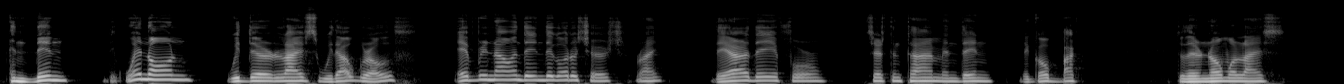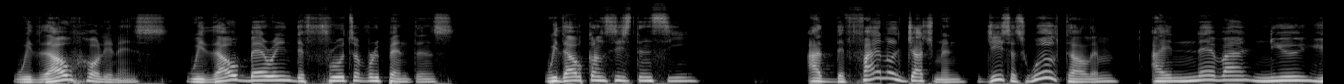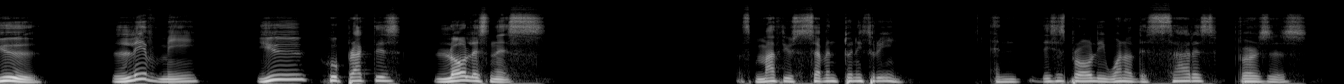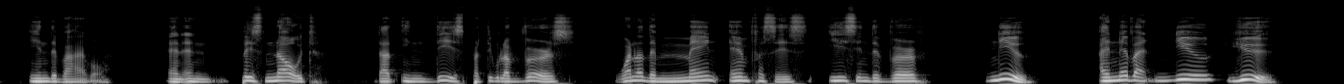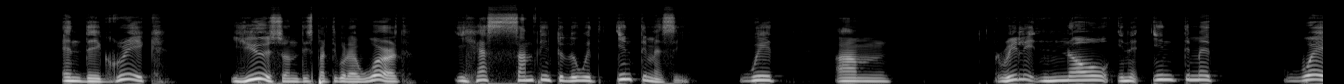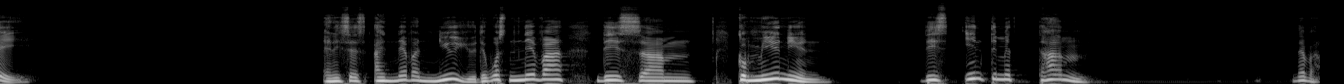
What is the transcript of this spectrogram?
and then they went on with their lives without growth. Every now and then they go to church, right? They are there for certain time and then they go back to their normal lives without holiness without bearing the fruits of repentance, without consistency, at the final judgment, Jesus will tell them, I never knew you. Leave me, you who practice lawlessness. That's Matthew 7 23. And this is probably one of the saddest verses in the Bible. And, and please note that in this particular verse, one of the main emphasis is in the verb knew. I never knew you. And the Greek use on this particular word, it has something to do with intimacy, with um, really know in an intimate way. And he says, I never knew you. There was never this um, communion, this intimate time. Never.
